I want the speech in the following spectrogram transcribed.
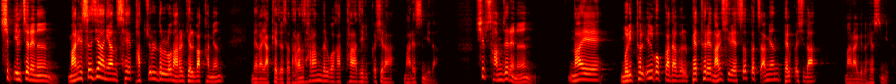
11절에는 만일 쓰지 아니한 새 밧줄들로 나를 결박하면 내가 약해져서 다른 사람들과 같아질 것이라 말했습니다. 13절에는 나의 머리털 일곱 가닥을 배틀의 날실에 섞어 짜면 될 것이다 말하기도 했습니다.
